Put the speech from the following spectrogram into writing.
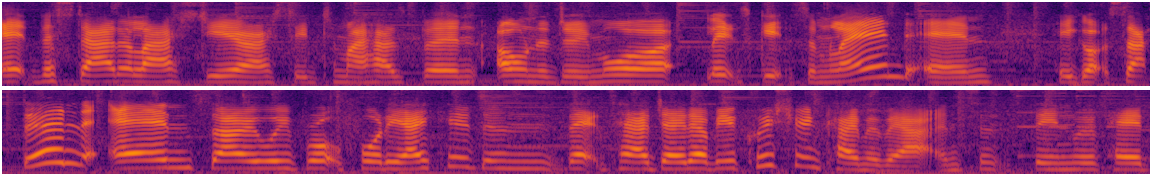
at the start of last year, I said to my husband, I want to do more, let's get some land. And he got sucked in. And so we brought 40 acres, and that's how JW Equestrian came about. And since then, we've had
